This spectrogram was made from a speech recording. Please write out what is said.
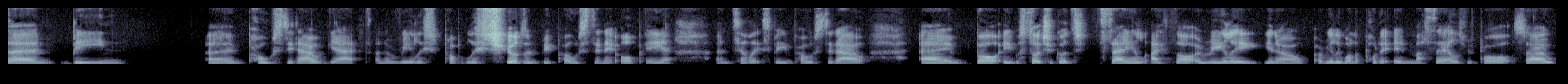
um, been um, posted out yet, and I really probably shouldn't be posting it up here until it's been posted out. Um, but it was such a good sale. I thought I really, you know, I really want to put it in my sales report. So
